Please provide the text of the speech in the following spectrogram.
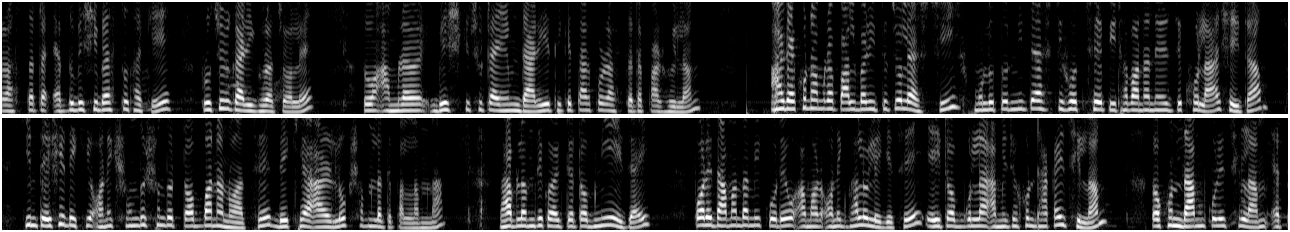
রাস্তাটা এত বেশি ব্যস্ত থাকে, প্রচুর গাড়ি ঘোড়া চলে। তো আমরা বেশ কিছু টাইম দাঁড়িয়ে থেকে তারপর রাস্তাটা পার হইলাম। আর এখন আমরা পালবাড়িতে চলে আসছি। মূলত নিতে আসছি হচ্ছে পিঠা বানানোর যে খোলা সেইটা। কিন্তু এসে দেখি অনেক সুন্দর সুন্দর টব বানানো আছে। দেখে আর লোভ সামলাতে পারলাম না। ভাবলাম যে কয়েকটা টব নিয়েই যাই। পরে দামাদামি করেও আমার অনেক ভালো লেগেছে। এই টবগুলো আমি যখন ঢাকায় ছিলাম, তখন দাম করেছিলাম, এত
